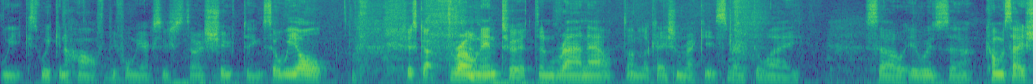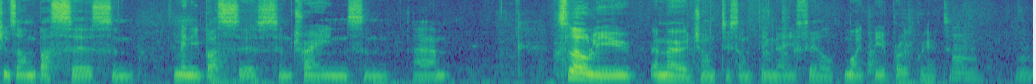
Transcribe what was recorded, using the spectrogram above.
weeks, week and a half before we actually started shooting. So we all just got thrown into it and ran out on location recce straight away. So it was uh, conversations on buses and mini buses and trains, and um, slowly you emerge onto something that you feel might be appropriate. Mm, mm.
